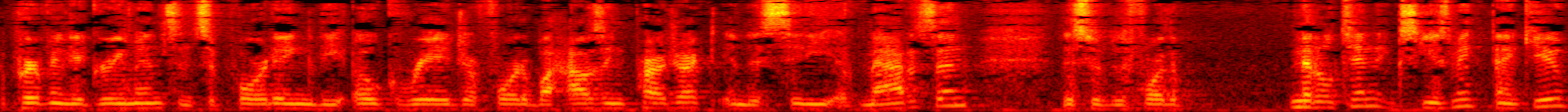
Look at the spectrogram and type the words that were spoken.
approving agreements and supporting the Oak Ridge Affordable Housing Project in the city of Madison. This was before the Middleton, excuse me, thank you.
